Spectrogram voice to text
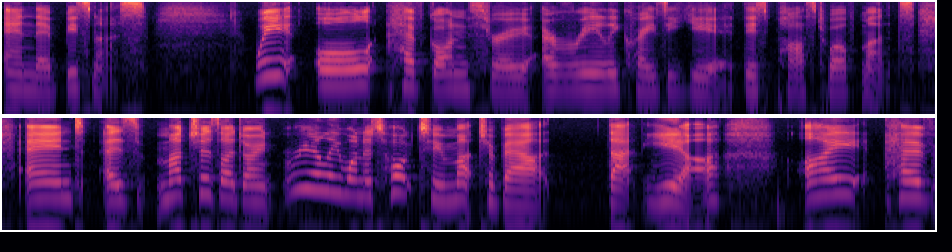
and their business. We all have gone through a really crazy year this past 12 months. And as much as I don't really want to talk too much about that year, I have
